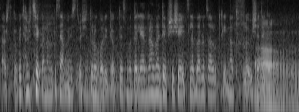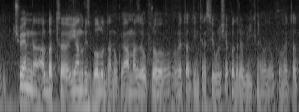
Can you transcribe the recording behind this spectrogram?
წარსკებით არც ეკონომიკის სამინისტროში თუ როგორი გაქვთ ეს მოდელი ან რა ვადებში შეიძლება რომ წარუდგინოთ ფლოვის შედეგად. ჩვენ ალბათ იანვრის ბოლოდან უკვე ამაზე უფრო მეტად ინტენსიური შეხვედრები იქნება და უფრო მეტად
